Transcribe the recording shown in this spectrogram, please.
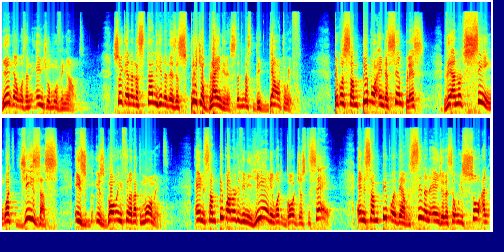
Yet there was an angel moving out. So you can understand here that there's a spiritual blindness that must be dealt with. Because some people are in the same place, they are not seeing what Jesus is, is going through at that moment. And some people are not even hearing what God just said. And some people, they have seen an angel. They say, we saw an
